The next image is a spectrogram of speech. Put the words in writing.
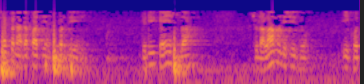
Saya pernah dapat yang seperti ini. Jadi kayaknya sudah sudah lama di situ ikut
